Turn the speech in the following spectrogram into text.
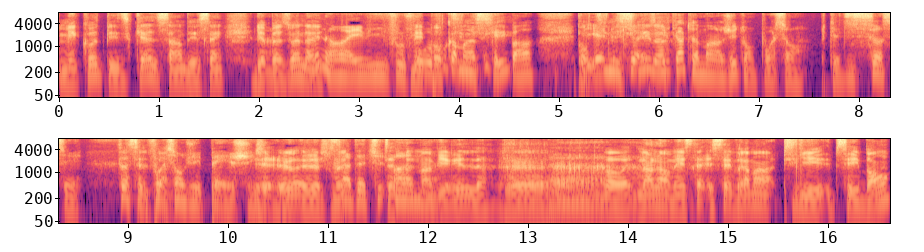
m'écoutent puis ils disent quel sans dessin. Il y a besoin Mais d'aller. non, il faut, faut, Mais faut pour commencer t'initier- quelque part. pour t'initier, là- quand tu as mangé ton poisson, puis tu as dit ça, c'est Ça, c'est le le fun. poisson que j'ai pêché. Je, je me- Sentais-tu J'étais tellement viril, là. Rrr. Oh, ouais. Non, non, mais c'était vraiment... Puis c'est bon,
